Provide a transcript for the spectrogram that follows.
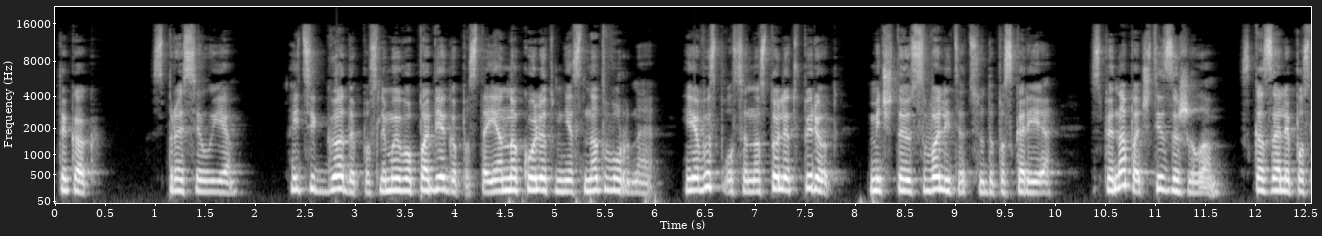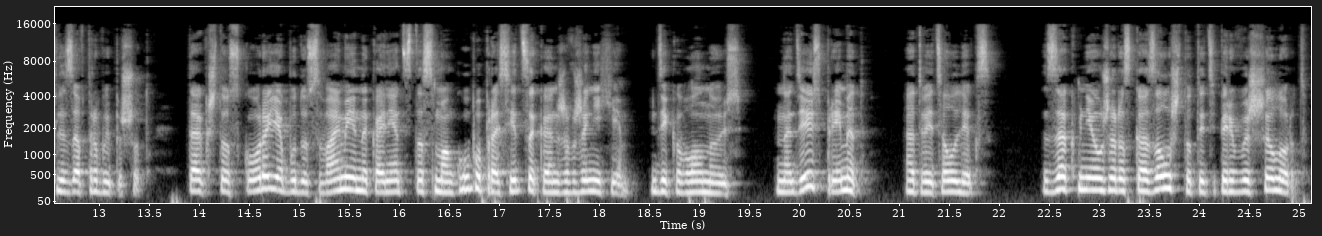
Ты как?» Спросил я. «Эти гады после моего побега постоянно колют мне снотворное. Я выспался на сто лет вперед. Мечтаю свалить отсюда поскорее. Спина почти зажила. Сказали, послезавтра выпишут. Так что скоро я буду с вами и наконец-то смогу попроситься к Энже в женихи. Дико волнуюсь. Надеюсь, примет», – ответил Лекс. «Зак мне уже рассказал, что ты теперь высший лорд.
